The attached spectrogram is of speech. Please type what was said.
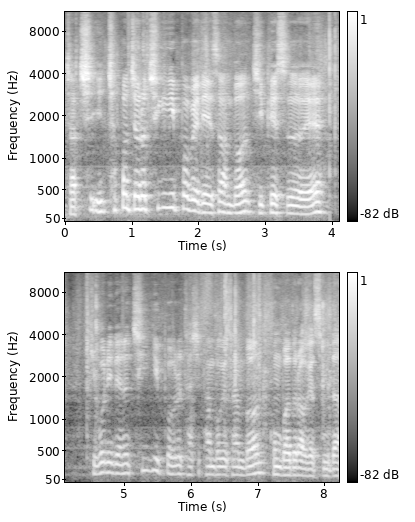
자, 치- 이첫 번째로 치기 기법에 대해서 한번 GPS의 기본이 되는 치기기법을 다시 반복해서 한번 공부하도록 하겠습니다.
